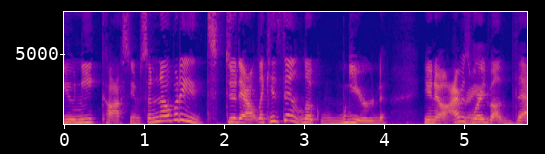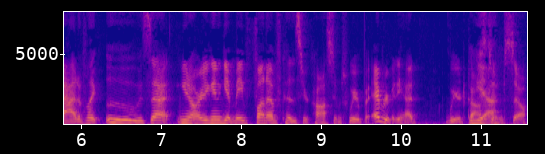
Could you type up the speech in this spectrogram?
unique costumes, so nobody stood out. Like his didn't look weird. You know, I was Right. worried about that. Of like, ooh, is that you know, are you going to get made fun of because your costume's weird? But everybody had weird Yeah. costumes, so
